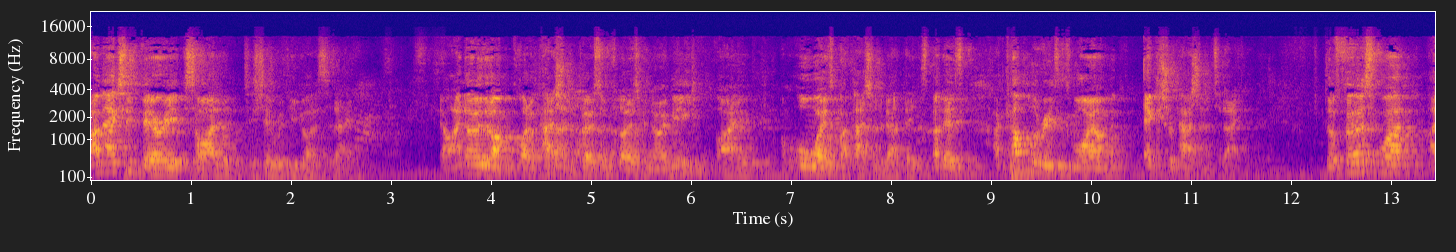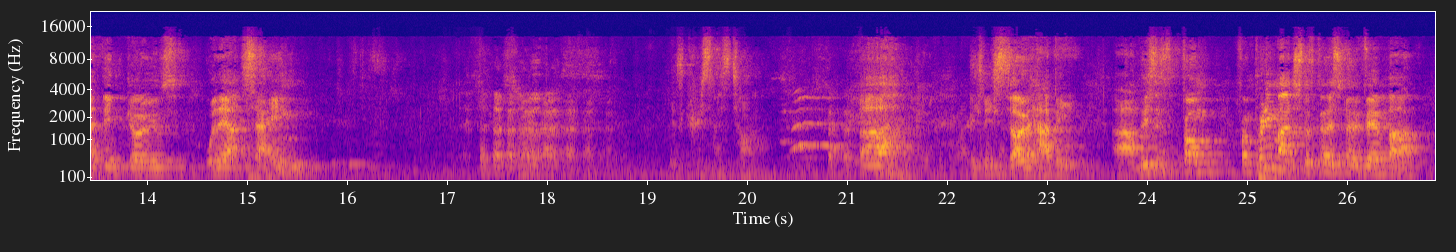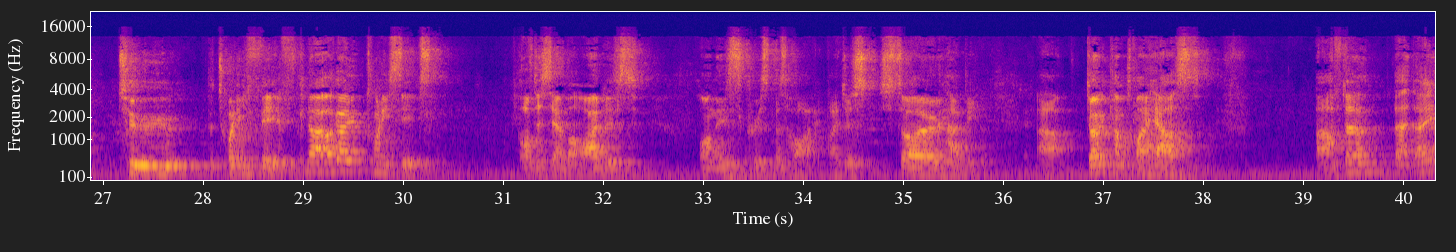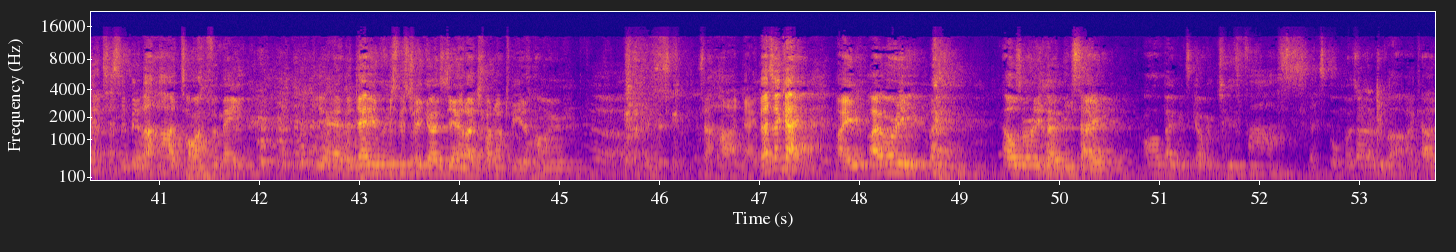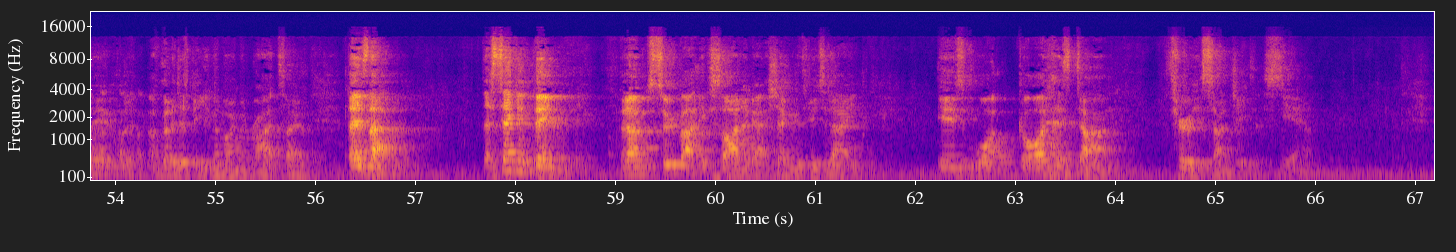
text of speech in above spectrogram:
I'm actually very excited to share with you guys today. Now, I know that I'm quite a passionate person for those who know me. I, am always quite passionate about things, but there's a couple of reasons why I'm extra passionate today. The first one, I think, goes without saying. it's Christmas time. Uh, makes me so happy. Um, this is from, from pretty much the 1st November to the 25th. No, I'll go 26th of December. I'm just on this Christmas high. I'm just so happy. Uh, don't come to my house after that day. It's just a bit of a hard time for me. Yeah, the day the Christmas tree goes down, I try not to be at home. It's, it's a hard day. That's okay. I, I already, Elle's already heard me say, oh, babe, it's going too fast. That's almost over. I can't it. I've got to just be in the moment, right? So there's that. The second thing that I'm super excited about sharing with you today is what God has done through his son Jesus. Yeah.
